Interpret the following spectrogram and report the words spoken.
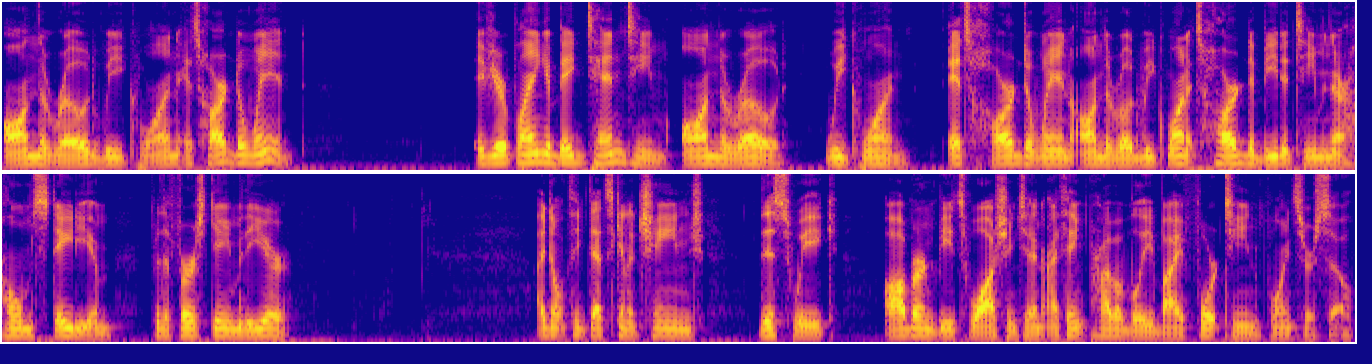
on the road, week one, it's hard to win. If you're playing a Big Ten team on the road, week one, it's hard to win on the road, week one. It's hard to beat a team in their home stadium for the first game of the year. I don't think that's going to change this week, Auburn beats Washington, I think probably by 14 points or so.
